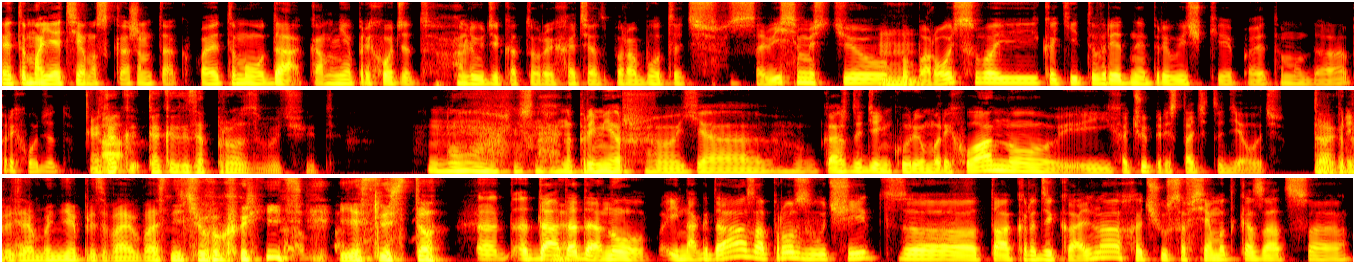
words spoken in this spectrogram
это моя тема, скажем так. Поэтому, да, ко мне приходят люди, которые хотят поработать с зависимостью, угу. побороть свои какие-то вредные привычки. Поэтому, да, приходят. А, а как, как их запрос звучит? Ну, не знаю, например, я каждый день курю марихуану и хочу перестать это делать. Так, например. друзья, мы не призываем вас ничего курить, если что. Э, да, да, да. Ну, иногда запрос звучит э, так радикально. Хочу совсем отказаться.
